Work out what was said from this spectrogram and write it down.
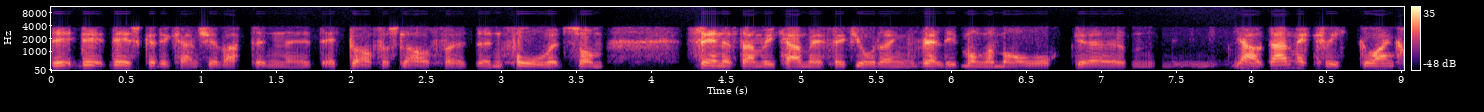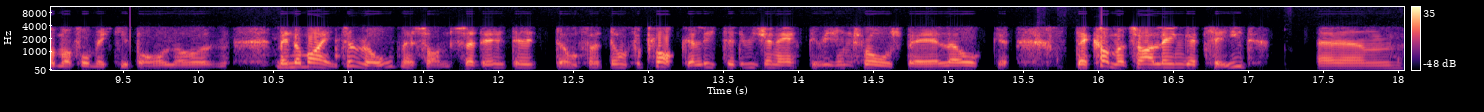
Det, det, det skulle kanske varit en, ett, bra förslag för en forward som senast han vid Kalmar FF gjorde väldigt många mål och eh, ja, han är kvick och han kommer få mycket boll. Och, men de har inte råd med sånt så det, det, de, får, de får plocka lite division 1, division 2-spelare och det kommer ta längre tid. Um,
